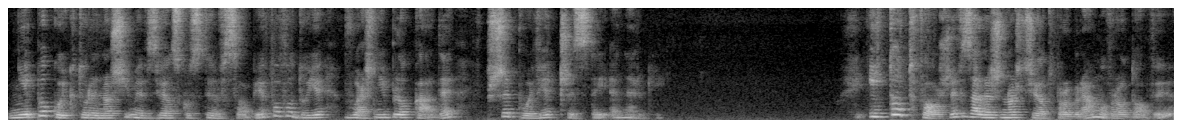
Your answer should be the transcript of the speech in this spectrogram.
Niepokój, który nosimy w związku z tym w sobie, powoduje właśnie blokadę w przepływie czystej energii. I to tworzy, w zależności od programów rodowych,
